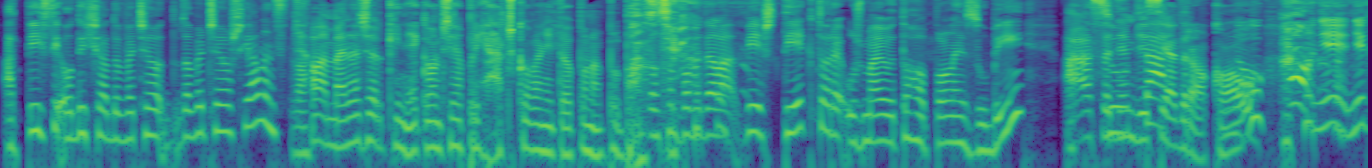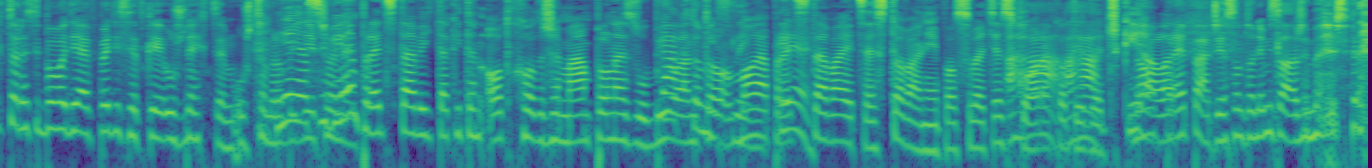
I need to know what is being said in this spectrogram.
a ty si odišiel do väčšieho, do väčšieho šialenstva. Ale manažerky nekončia pri hačkovaní, to je plná To blbosť. som povedala, vieš, tie, ktoré už majú toho plné zuby A chcú 70 rokov? No, no nie, niektoré si povedia aj v 50 už nechcem, už chcem robiť Nie, ja niečo si viem iné. predstaviť taký ten odchod, že mám plné zuby, Tak len to myslím, moja je. predstava je cestovanie po svete skôr ako tie dečky, no, ale... prepáč, ja som to nemyslela, že manažery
